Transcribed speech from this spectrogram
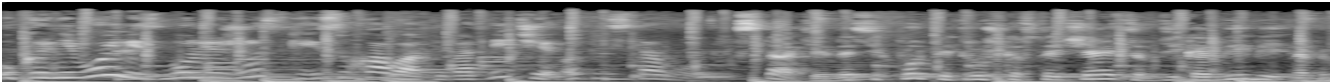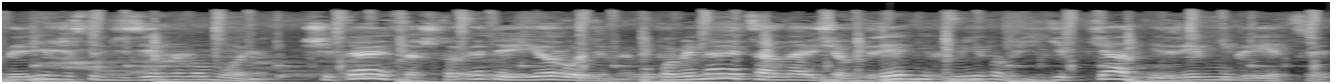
У корневой лист более жесткий и суховатый, в отличие от листовой. Кстати, до сих пор петрушка встречается в дикой рыбе на побережье Средиземного моря. Считается, что это ее родина. Упоминается она еще в древних мифах египтян и Древней Греции.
